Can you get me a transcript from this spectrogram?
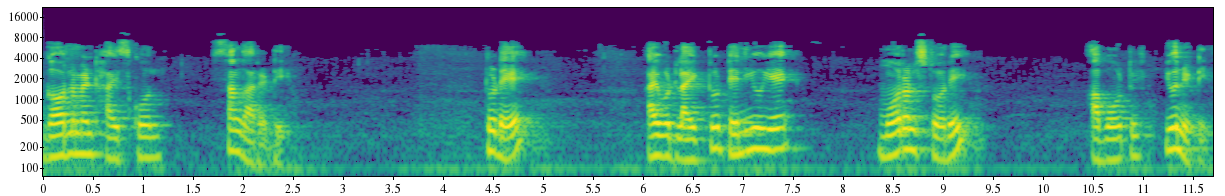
Government High School, Sangareddy. Today, I would like to tell you a moral story about unity.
